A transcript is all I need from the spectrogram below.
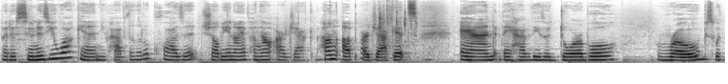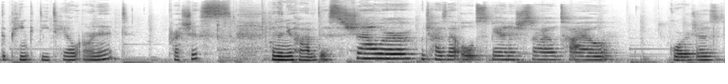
But as soon as you walk in, you have the little closet. Shelby and I have hung out our jack hung up our jackets and they have these adorable robes with the pink detail on it. Precious. And then you have this shower, which has that old Spanish style tile. Gorgeous.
